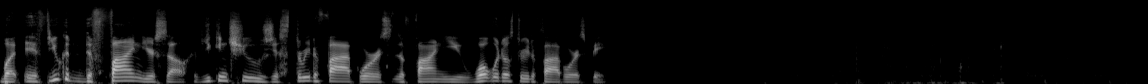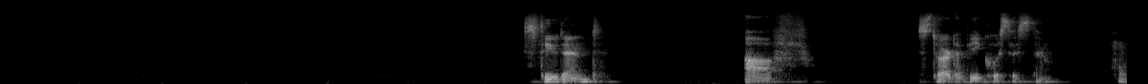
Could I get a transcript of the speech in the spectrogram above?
But if you could define yourself, if you can choose just three to five words to define you, what would those three to five words be? Student of startup ecosystem. Hmm.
